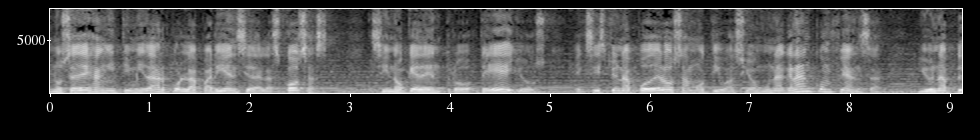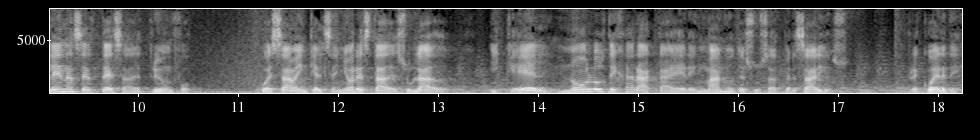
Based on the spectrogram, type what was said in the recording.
No se dejan intimidar por la apariencia de las cosas, sino que dentro de ellos existe una poderosa motivación, una gran confianza y una plena certeza de triunfo, pues saben que el Señor está de su lado y que Él no los dejará caer en manos de sus adversarios. Recuerde,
